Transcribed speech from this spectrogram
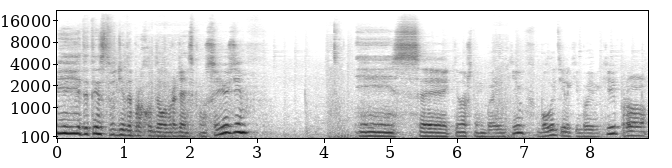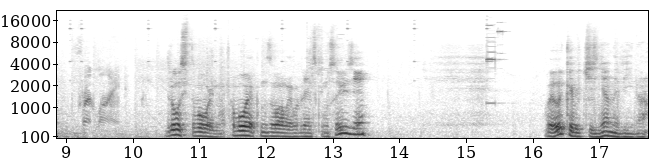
І дитинство діда проходило в Радянському Союзі. І з е, кіношних бойовиків були тільки бойовики про Другу світову війну. Або, як називали в Радянському Союзі, Велика Вітчизняна війна.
